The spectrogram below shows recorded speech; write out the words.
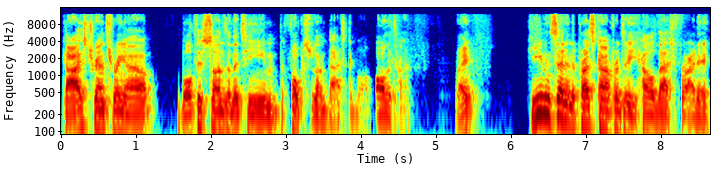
guys transferring out, both his sons on the team, the focus was on basketball all the time, right? He even said in the press conference that he held last Friday,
